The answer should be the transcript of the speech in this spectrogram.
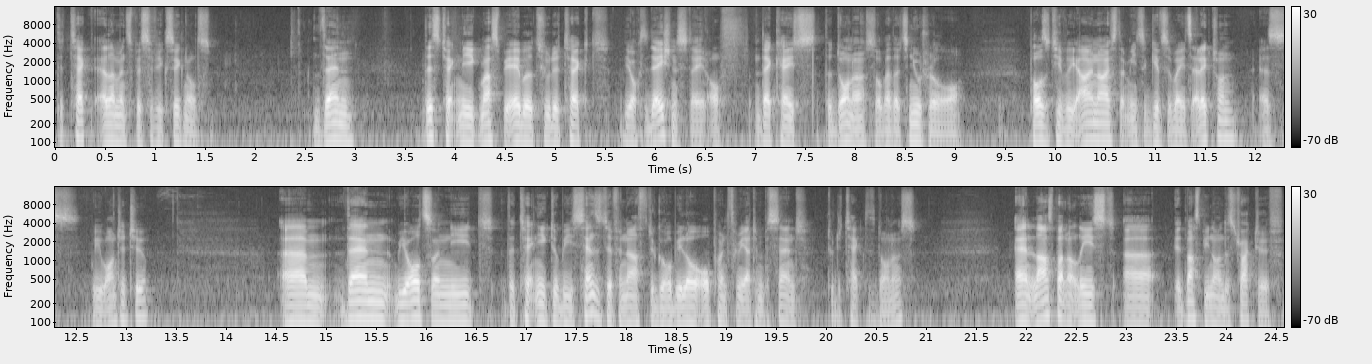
detect element-specific signals. Then this technique must be able to detect the oxidation state of, in that case, the donor, so whether it's neutral or positively ionized, that means it gives away its electron as we want it to. Um, then we also need the technique to be sensitive enough to go below 0.3 atom percent to detect the donors. And last but not least, uh, it must be non-destructive,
